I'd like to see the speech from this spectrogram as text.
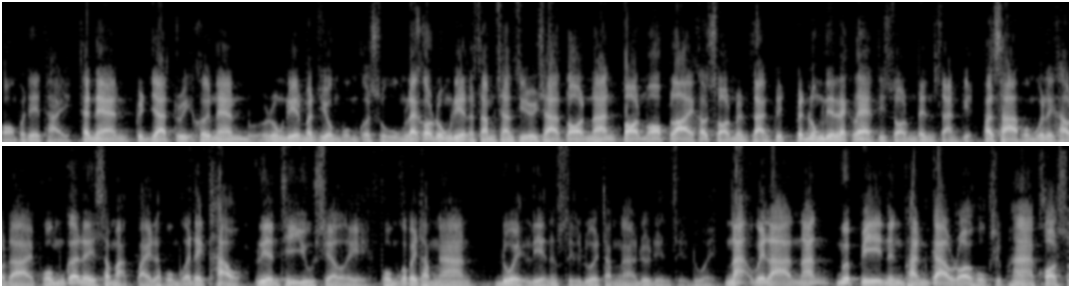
ของประเทศไทย คะแนนปริญญาตรีคะแนนโรงเรียนมัธยมผมก็สูง และก็โรงเรียนอสสัมชัญศรีราชาตอนนั้น ตอนมปลายเขาสอนเป็นภาษาอังกฤษ เป็นโรงเรียนแรก ๆ ที่สอนเป็นภาษาอังกฤษ ภาษาผมก็เลยเข้าได้ ผมก็เลยสมัครไปแล้วผมก็ได้เข้าเรียนที่ UCLA ผมก็ไปทำงาน ด้วยเรียนหนังสือด้วยทำงานด้วยเรียนหนังสือด้วย ณเวลานั้นเมื่อปี 1965 คศ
